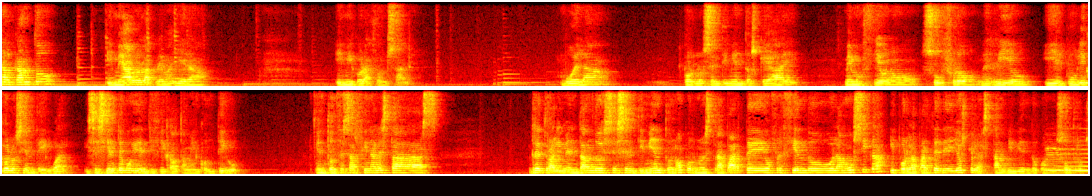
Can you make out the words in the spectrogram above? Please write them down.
Al canto y me abro la cremallera y mi corazón sale. Vuela por los sentimientos que hay, me emociono, sufro, me río y el público lo siente igual y se siente muy identificado también contigo. Entonces al final estás retroalimentando ese sentimiento, ¿no? Por nuestra parte ofreciendo la música y por la parte de ellos que la están viviendo con nosotros.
